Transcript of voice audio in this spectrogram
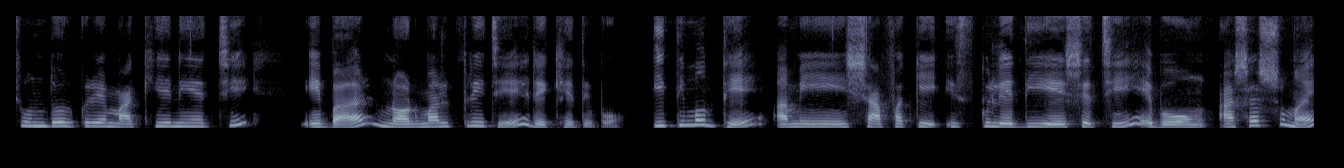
সুন্দর করে মাখিয়ে নিয়েছি। এবার নর্মাল ফ্রিজে রেখে দেব। ইতিমধ্যে আমি সাফাকে স্কুলে দিয়ে এসেছি এবং আসার সময়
